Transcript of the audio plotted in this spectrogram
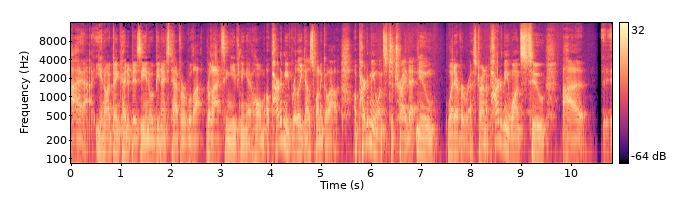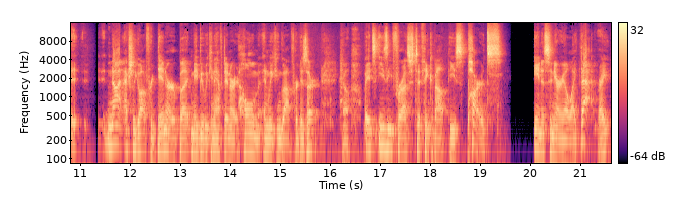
I, you know, I've been kind of busy and it would be nice to have a rela- relaxing evening at home. A part of me really does want to go out. A part of me wants to try that new whatever restaurant. A part of me wants to, uh, not actually go out for dinner, but maybe we can have dinner at home and we can go out for dessert. You know, it's easy for us to think about these parts in a scenario like that, right?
